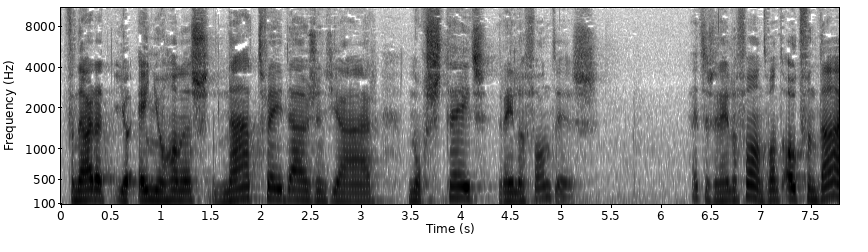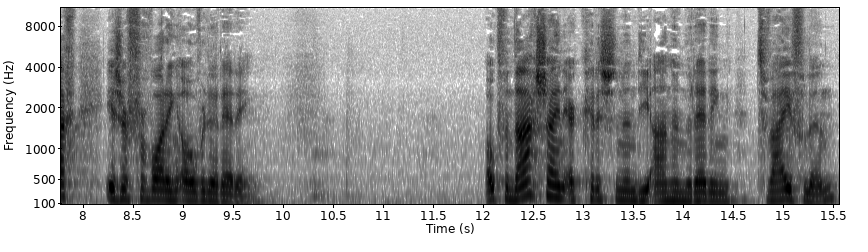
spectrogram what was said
Vandaar dat 1 Johannes na 2000 jaar nog steeds relevant is. Het is relevant, want ook vandaag is er verwarring over de redding. Ook vandaag zijn er christenen die aan hun redding twijfelen,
